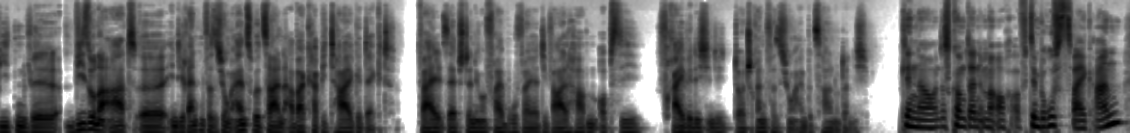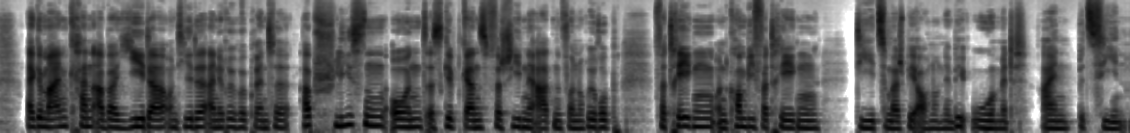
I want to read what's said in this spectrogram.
bieten will, wie so eine Art äh, in die Rentenversicherung einzubezahlen, aber kapitalgedeckt weil Selbstständige und Freiberufler ja die Wahl haben, ob sie freiwillig in die deutsche Rentenversicherung einbezahlen oder nicht. Genau, das kommt dann immer auch auf den Berufszweig an. Allgemein kann aber jeder und jede eine Rürup-Rente abschließen und es gibt ganz verschiedene Arten von Rürup-Verträgen und Kombi-Verträgen, die zum Beispiel auch noch eine BU mit einbeziehen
